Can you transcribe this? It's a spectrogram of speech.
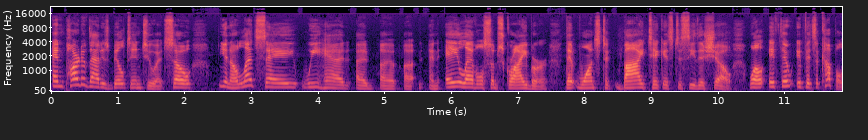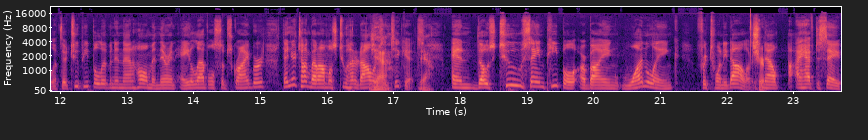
And part of that is built into it. So you know, let's say we had a, a, a an A level subscriber that wants to buy tickets to see this show. Well, if they if it's a couple, if there are two people living in that home and they're an A level subscriber, then you're talking about almost two hundred dollars yeah. in tickets. Yeah. And those two same people are buying one link for twenty dollars. Sure. Now, I have to say,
